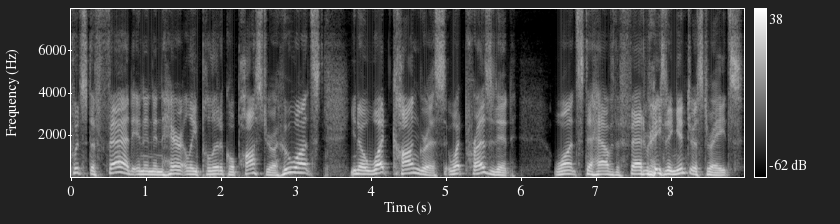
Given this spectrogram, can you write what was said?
puts the Fed in an inherently political posture. Who wants, you know, what Congress, what president wants to have the Fed raising interest rates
